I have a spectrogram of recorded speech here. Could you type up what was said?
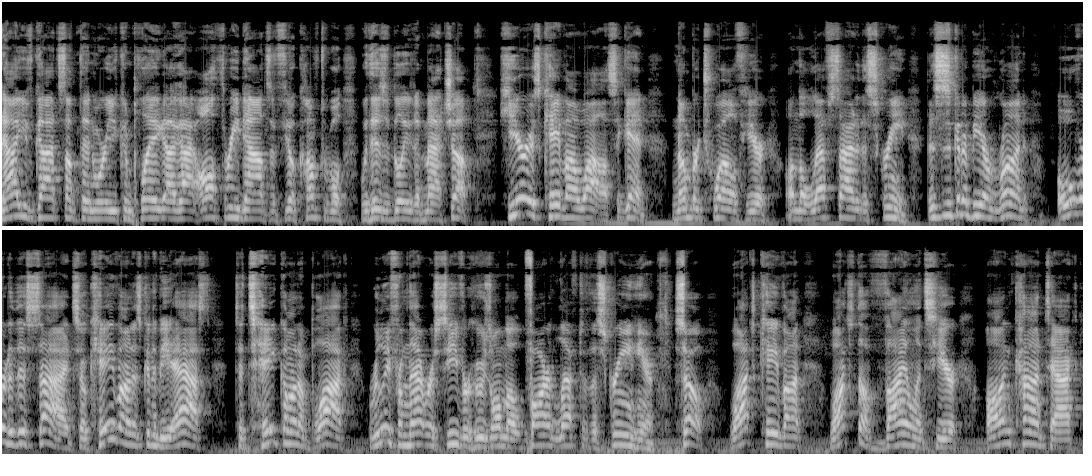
now you've got something where you can play a guy all three downs and feel comfortable with his ability to match up. Here is K'Von Wallace, again, number 12 here on the left side of the screen. This is going to be a run over to this side. So K'Von is going to be asked to take on a block really from that receiver who's on the far left of the screen here. So watch K'Von, watch the violence here on contact,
